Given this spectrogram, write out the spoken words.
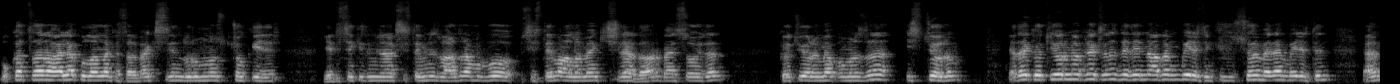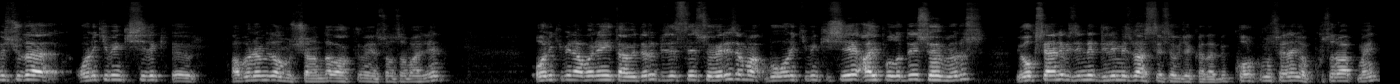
bu kasalar hala kullanılan kasalar. Belki sizin durumunuz çok iyidir. 7-8 milyarlık sisteminiz vardır ama bu sistemi alamayan kişiler de var. Ben size o yüzden kötü yorum yapmamanızı istiyorum. Ya da kötü yorum yapacaksanız nedenini adam belirtin. Küfür sövmeden belirtin. Yani biz şurada 12 bin kişilik e, abonemiz olmuş şu anda baktım en son sabahleyin. 12 bin aboneye hitap ediyoruz. Biz de size söveriz ama bu 12 bin kişiye ayıp olur diye sövmüyoruz. Yoksa yani bizim de dilimiz var size sövecek kadar. Bir korkumuz falan yok. Kusura bakmayın.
